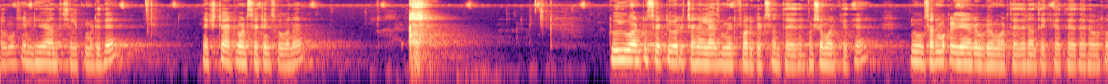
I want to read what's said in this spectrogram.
ಆಲ್ಮೋಸ್ಟ್ ಇಂಡಿಯಾ ಅಂತ ಸೆಲೆಕ್ಟ್ ಮಾಡಿದೆ. ನೆಕ್ಸ್ಟ್ ಅಡ್ವಾನ್ಸ್ ಸೆಟ್ಟಿಂಗ್ಸ್ ಹೋಗೋಣ. Do you want to set your channel as made for kids ಅಂತ ಇದೆ ಕ್ವಶನ್ ಮಾರ್ಕ್ ಇದೆ. ನೀವು ಸಣ್ಣ ಮಕ್ಕಳಿಗೆ ಏನಾದ್ರು ವಿಡಿಯೋ ಮಾಡ್ತಾಯಿದ್ದೀರಾ ಅಂತ ಕೇಳ್ತಾ ಇದ್ದಾರೆ ಅವರು.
